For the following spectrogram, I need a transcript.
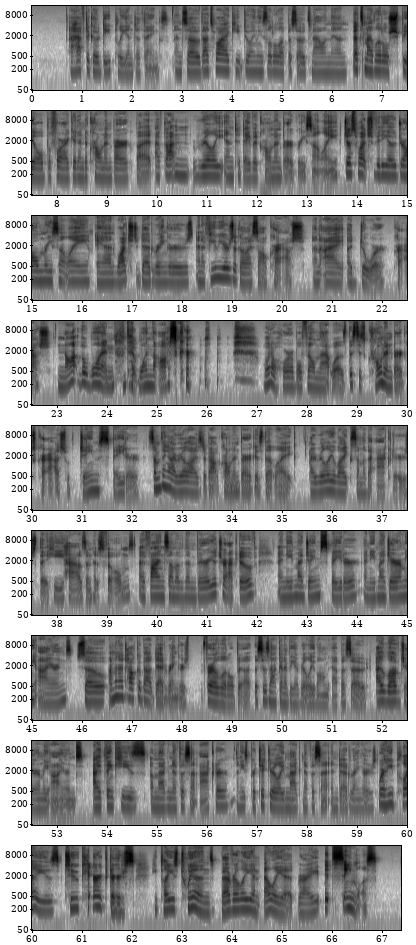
I have to go deeply into things. And so that's why I keep doing these little episodes now and then. That's my little spiel before I get into Cronenberg, but I've gotten really into David Cronenberg recently. Just watched Videodrome recently and watched Dead Ringers, and a few years ago I saw Crash, and I adore Crash. Not the one that won the Oscar. What a horrible film that was. This is Cronenberg's Crash with James Spader. Something I realized about Cronenberg is that, like, I really like some of the actors that he has in his films. I find some of them very attractive. I need my James Spader. I need my Jeremy Irons. So I'm going to talk about Dead Ringers for a little bit. This is not going to be a really long episode. I love Jeremy Irons. I think he's a magnificent actor, and he's particularly magnificent in Dead Ringers, where he plays two characters. He plays twins, Beverly and Elliot, right? It's seamless.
